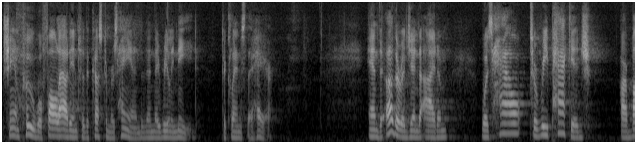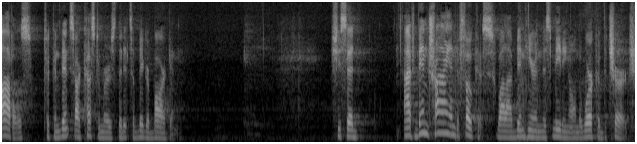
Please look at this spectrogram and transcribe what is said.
shampoo will fall out into the customer's hand than they really need to cleanse their hair. And the other agenda item was how to repackage our bottles to convince our customers that it's a bigger bargain. She said, I've been trying to focus while I've been here in this meeting on the work of the church,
